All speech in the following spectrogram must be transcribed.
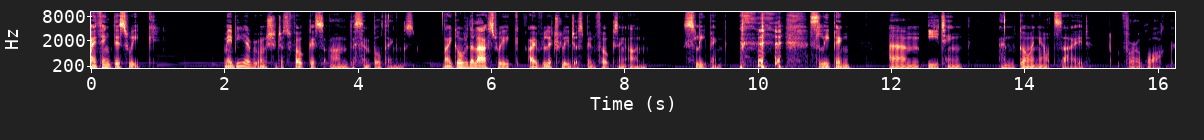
I think this week, maybe everyone should just focus on the simple things. Like over the last week, I've literally just been focusing on sleeping, sleeping, um, eating, and going outside for a walk.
